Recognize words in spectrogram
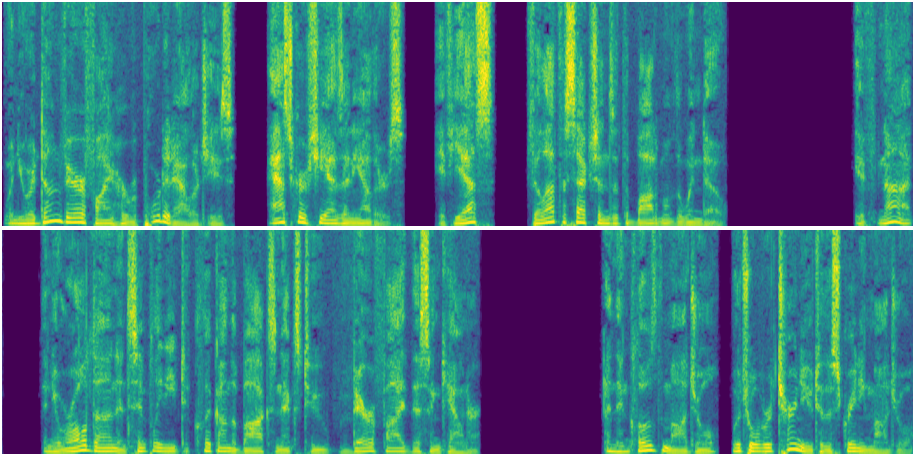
When you are done verifying her reported allergies, ask her if she has any others. If yes, fill out the sections at the bottom of the window. If not, then you are all done and simply need to click on the box next to Verify this encounter, and then close the module, which will return you to the screening module.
